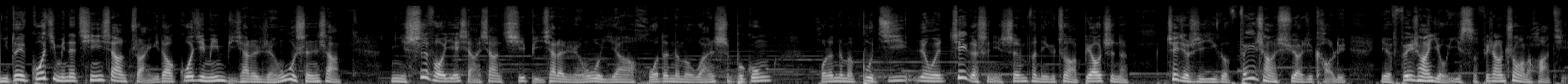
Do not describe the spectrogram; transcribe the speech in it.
你对郭敬明的倾向转移到郭敬明笔下的人物身上，你是否也想像其笔下的人物一样活得那么玩世不恭，活得那么不羁？认为这个是你身份的一个重要标志呢？这就是一个非常需要去考虑，也非常有意思、非常重要的话题。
